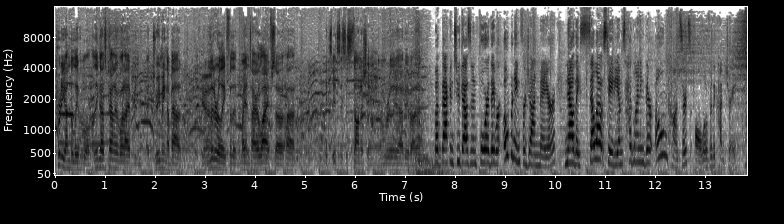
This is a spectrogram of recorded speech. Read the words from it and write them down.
pretty unbelievable. I think that's kind of what I've been uh, dreaming about, Yeah. literally, for the, my entire life. So uh, it's, it's just astonishing. I'm really happy about it. But back in 2004, they were opening for John Mayer. Now they sell out stadiums, headlining their own concerts all over the country. So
